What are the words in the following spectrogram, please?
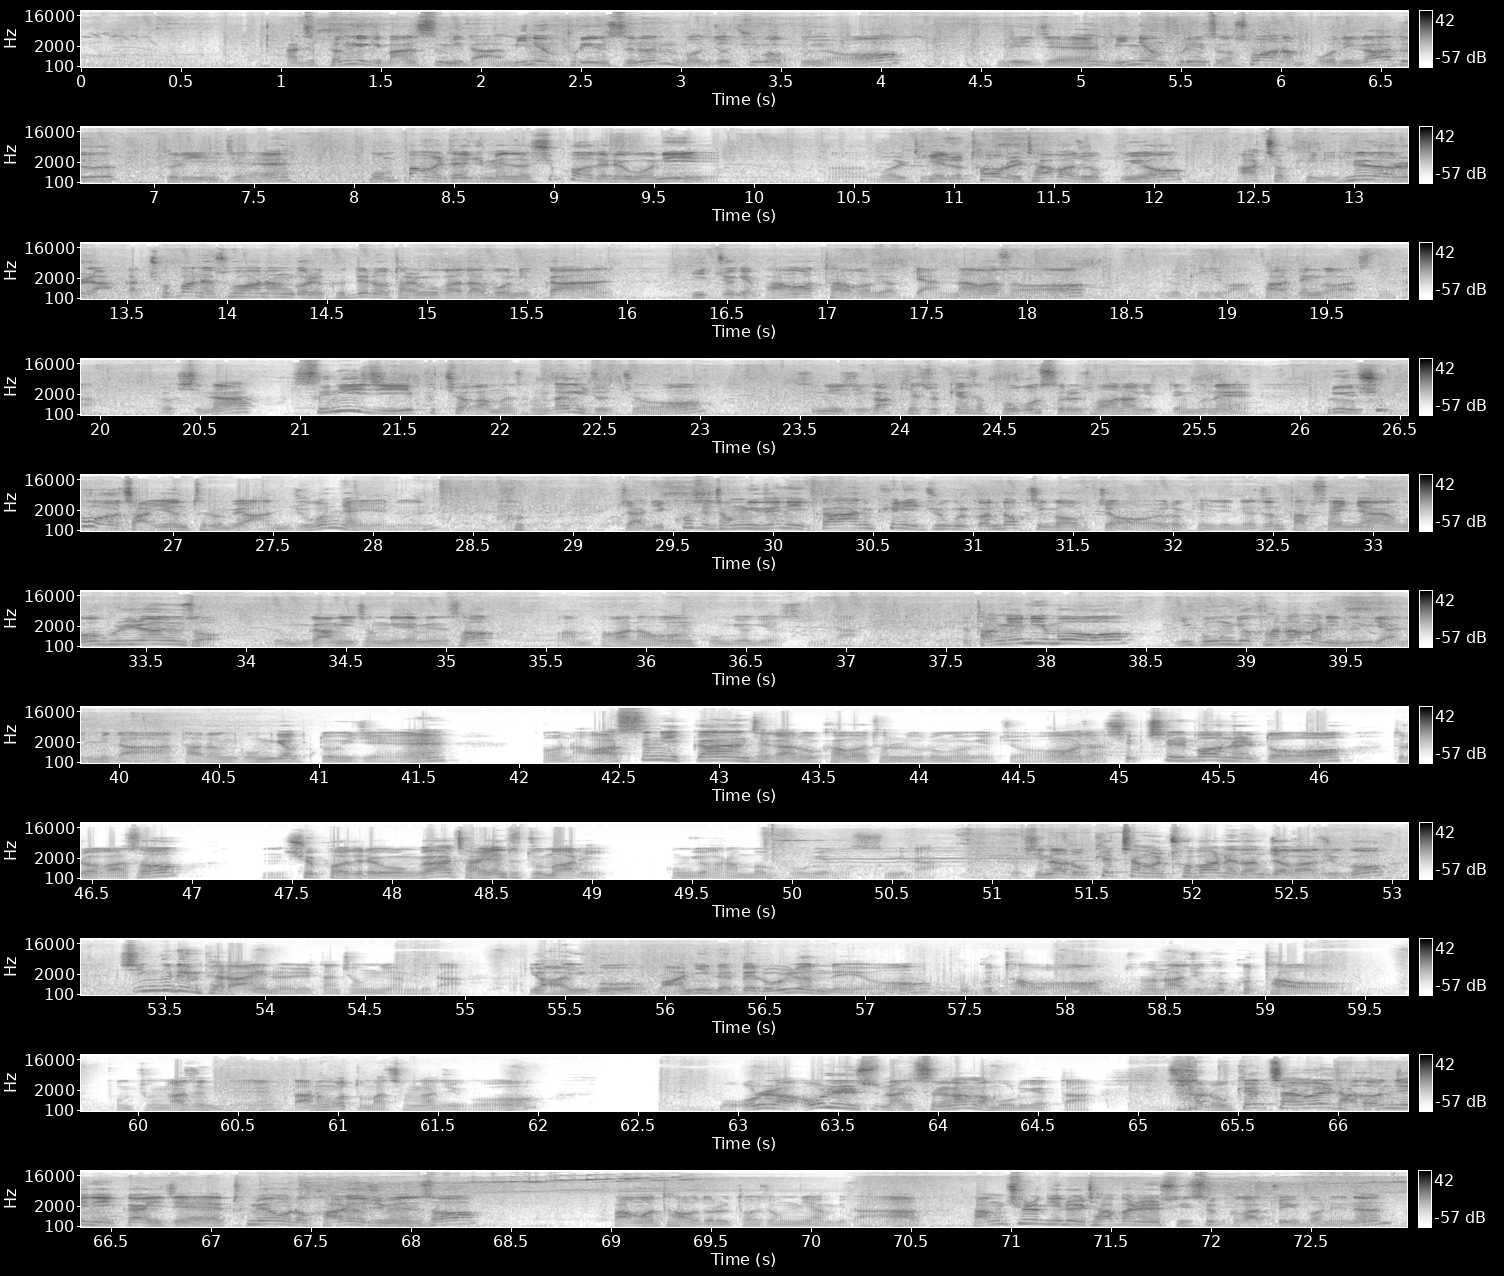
아직 병력이 많습니다. 미니언 프린스는 먼저 죽었고요. 근데 이제 미니언 프린스가 소환한 보디가드 들이 이제 몸빵을 대주면서 슈퍼 드래곤이 어, 멀티게조 타워를 잡아줬고요. 아처퀸이 힐러를 아까 초반에 소환한 걸 그대로 달고 가다 보니까 뒤쪽에 방어 타워가 몇 개 안 남아서 이렇게 이제 완파가 된 것 같습니다. 역시나 스니지 붙여가면 상당히 좋죠. 스니지가 계속해서 보거스를 소환하기 때문에 그리고 슈퍼 자이언트는 왜 안 죽었냐 얘는? 자 리코스 정리되니까 퀸이 죽을 건덕지가 없죠. 이렇게 이제 내전탑 3개 하고 훈련소 금강이 정리되면서 완파가 나온 공격이었습니다. 자, 당연히 뭐 이 공격 하나만 있는 게 아닙니다. 다른 공격도 이제 더 나왔으니까 제가 녹화 버튼을 누른 거겠죠. 자 17번을 또 들어가서 음, 슈퍼 드래곤과 자이언트 두 마리 공격을 한번 보게 됐습니다. 역시나 로켓창을 초반에 던져가지고 싱글임페 라인을 일단 정리합니다. 야 이거 많이 레벨 올렸네요. 후크타워. 저는 아직 후크타워 엄청 낮은데. 다른 것도 마찬가지고. 뭐 올라 올릴 수나 있을란가 모르겠다. 자 로켓창을 다 던지니까 이제 투명으로 가려주면서 방어 타워들을 더 정리합니다. 방출기를 잡아낼 수 있을 것 같죠 이번에는?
